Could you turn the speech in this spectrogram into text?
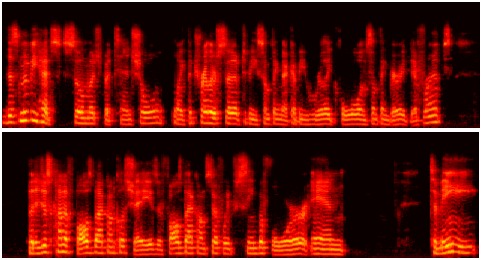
this movie had so much potential. Like the trailer set up to be something that could be really cool and something very different, but it just kind of falls back on cliches. It falls back on stuff we've seen before, and to me,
